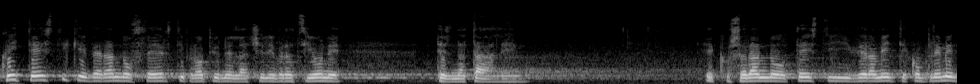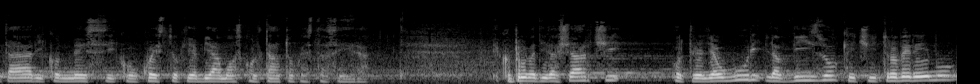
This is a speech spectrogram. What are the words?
quei testi che verranno offerti proprio nella celebrazione del Natale. Ecco, saranno testi veramente complementari connessi con questo che abbiamo ascoltato questa sera. Ecco, prima di lasciarci, oltre agli auguri, l'avviso che ci troveremo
